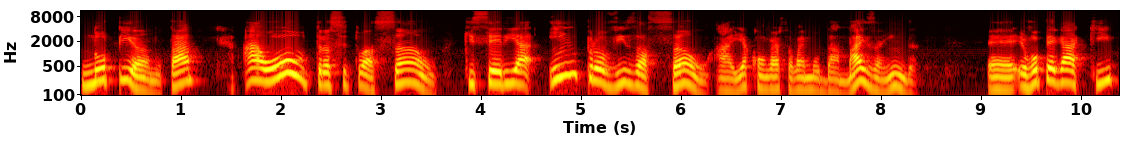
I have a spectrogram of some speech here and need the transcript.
no piano, tá? A outra situação que seria improvisação, aí a conversa vai mudar mais ainda, é, eu vou pegar aqui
